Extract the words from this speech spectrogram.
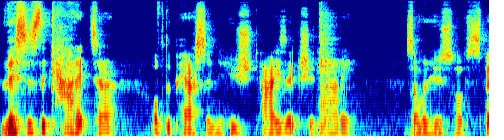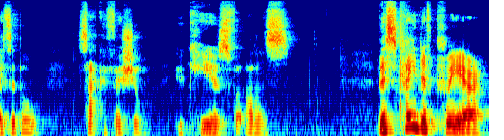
This is the character of the person who Isaac should marry someone who's hospitable, sacrificial, who cares for others. This kind of prayer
